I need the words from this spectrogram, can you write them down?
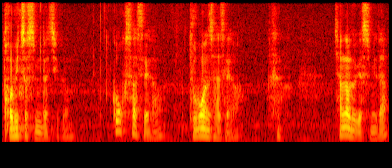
더 미쳤습니다 지금. 꼭 사세요. 두 번 사세요. 잠깐 보겠습니다.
